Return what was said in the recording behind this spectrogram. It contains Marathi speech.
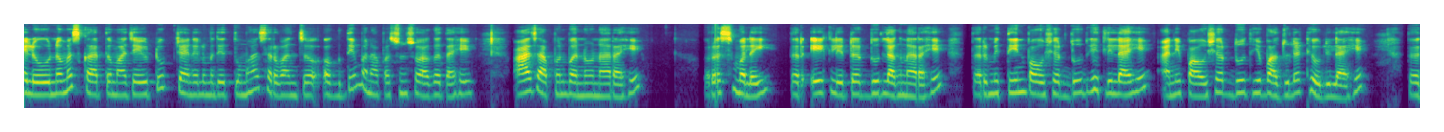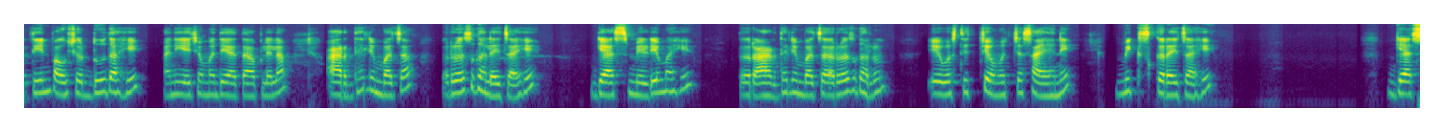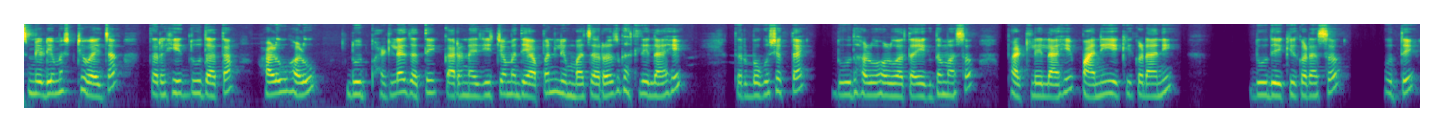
हॅलो नमस्कार. तर माझ्या यूट्यूब चॅनलमध्ये तुम्हा सर्वांचं अगदी मनापासून स्वागत आहे. आज आपण बनवणार आहे रसमलई. तर एक लिटर दूध लागणार आहे. तर मी तीन पावशर दूध घेतलेलं आहे आणि पावशर दूध हे बाजूला ठेवलेलं आहे. तर तीन पावशर दूध आहे आणि याच्यामध्ये आता आपल्याला अर्ध्या लिंबाचा रस घालायचा आहे. गॅस मिडियम आहे. तर अर्ध्या लिंबाचा रस घालून व्यवस्थित चमचच्या साह्याने मिक्स करायचं आहे. गॅस मिडियमच ठेवायचा. तर हे दूध आता हळूहळू दूध फाटल्या जाते. कारण याच्यामध्ये आपण लिंबाचा रस घातलेला आहे. तर बघू शकताय दूध हळूहळू आता एकदम असं फाटलेलं आहे. पाणी एकीकडं आणि दूध एकीकडं असं होते.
